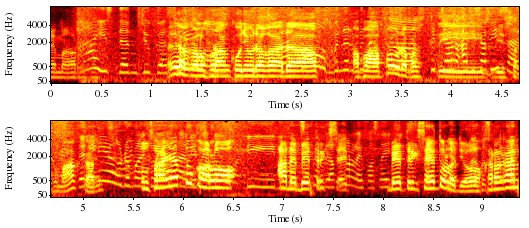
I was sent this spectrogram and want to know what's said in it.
emang. Kais dan juga Ya kalau. Franco-nya udah nggak ada apa-apa udah pasti bisa kemakan. Susahnya tuh ya kalau ada Beatrix yang dilakukan oleh Force Legends. Beatrix itu loh Jo, karena kan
